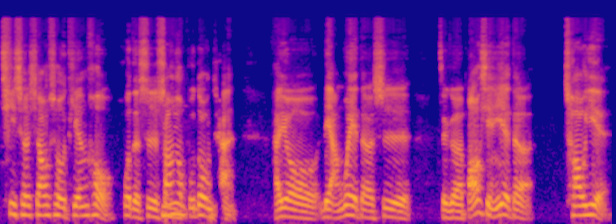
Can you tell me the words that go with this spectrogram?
汽车销售天后，或者是商用不动产。还有两位的是这个保险业的超业，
